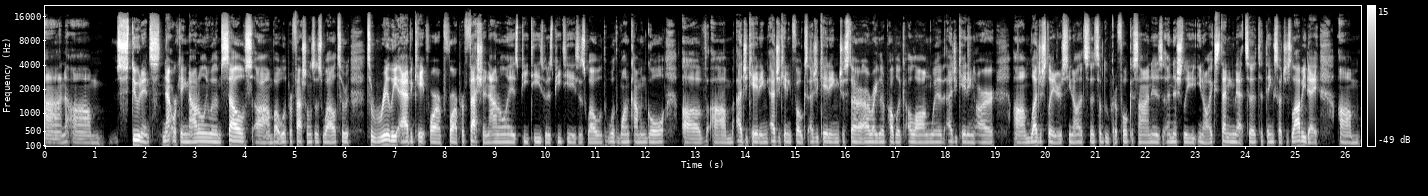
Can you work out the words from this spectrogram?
on um, students networking not only with themselves um, but with professionals as well to to really advocate for our for our profession not only as PTs but as PTAs as well with, with one common goal of um, educating educating folks educating just our, our, regular public along with educating our um, legislators you know that's that's something we put a focus on is initially you know extending that to, to things such as lobby day um,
